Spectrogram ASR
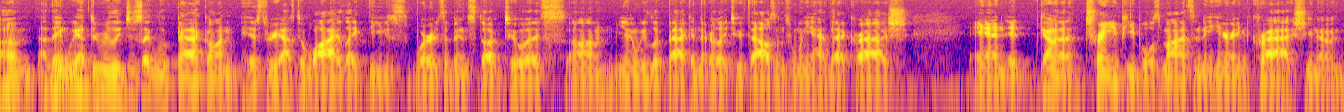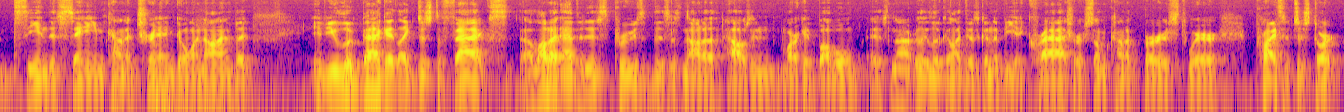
um, I think we have to really just like look back on history as to why like these words have been stuck to us. Um, you know, we look back in the early 2000s when we had that crash, and it kind of trained people's minds into hearing crash. You know, seeing this same kind of trend going on, but if you look back at like just the facts, a lot of evidence proves that this is not a housing market bubble. It's not really looking like there's going to be a crash or some kind of burst where prices just start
